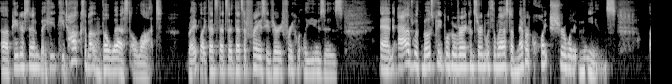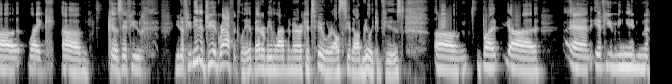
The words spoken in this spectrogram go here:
uh, Peterson, but he he talks about the West a lot, right? Like that's that's a that's a phrase he very frequently uses. And as with most people who are very concerned with the West, I'm never quite sure what it means. Uh, like, because um, if you you know, if you mean it geographically, it better mean Latin America too, or else, you know, I'm really confused. Um, but, uh, and if you mean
